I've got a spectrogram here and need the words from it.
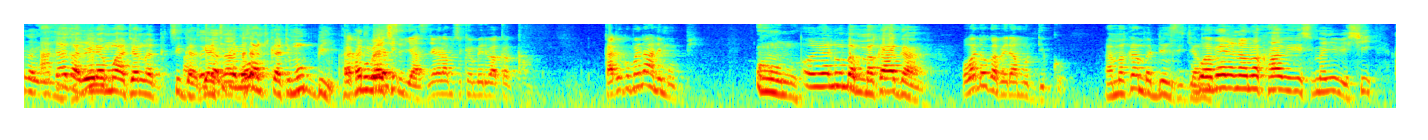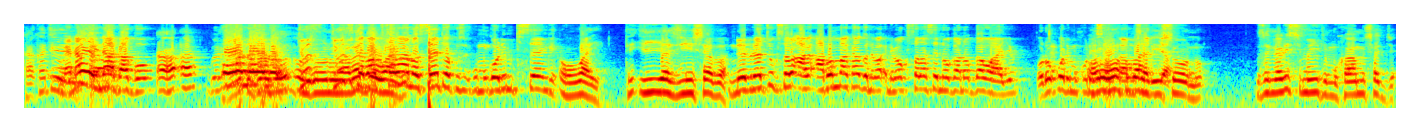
nga- ate agabeeramu ate nga kitegeeza nti kati mubbi. Kati kati kumenaani mubbi? Ono. Olyanumba mu maka gange. Obadde ogabeeramu ddigo amaka mbadde nzijamu bwabeera n'amaka abiri simanyi biki? Kakati nga nawe olina agago. Ah, ah. ono tebakusaba ano sente ng'oli mu kisenge. Owaye yazinsaba. Nebinakikusaba abomumaka ago ne bakusaba sente oganoga waayo olwokuba oli mukulisa olwokubandiisa mukamusajja ono. Nze nali simanyi nti muka musajja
